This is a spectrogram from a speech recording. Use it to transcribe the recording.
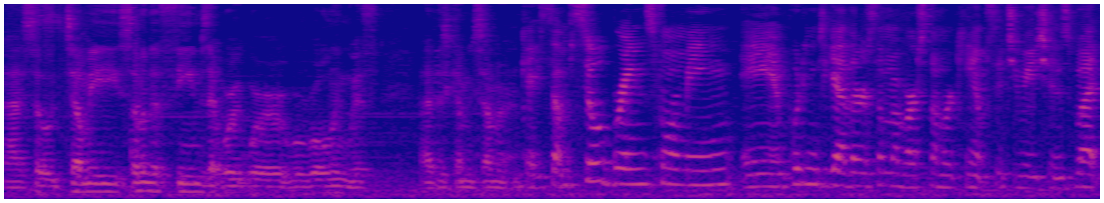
Uh, so tell me some of the themes that we're, we're, we're rolling with uh, this coming summer. Okay, so I'm still brainstorming and putting together some of our summer camp situations, but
